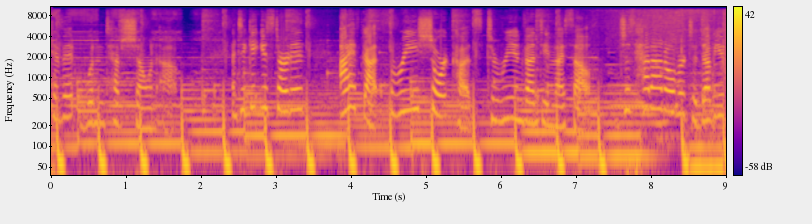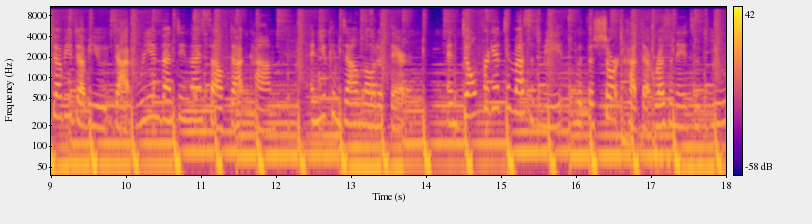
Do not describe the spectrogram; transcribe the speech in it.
pivot wouldn't have shown up. And to get you started, I have got three shortcuts to reinventing thyself. Just head on over to www.reinventingthyself.com and you can download it there. And don't forget to message me with the shortcut that resonates with you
